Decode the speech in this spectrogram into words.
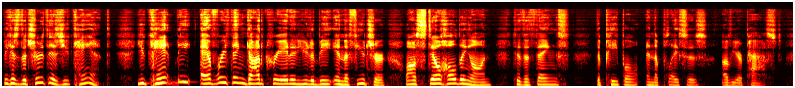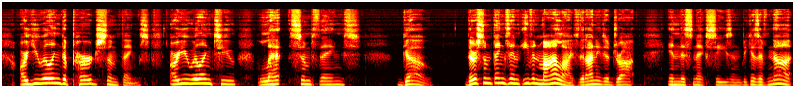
because the truth is you can't. You can't be everything God created you to be in the future while still holding on to the things, the people, and the places of your past. Are you willing to purge some things? Are you willing to let some things go? There's some things in even my life that I need to drop in this next season because if not,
